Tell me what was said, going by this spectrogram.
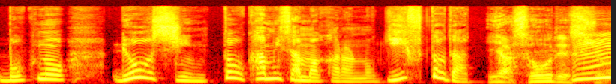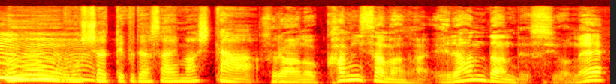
僕の両親と神様からのギフトだ」いやそうですよ、うんうん。おっしゃってくださいました。それはあの神様が選んだんですよね。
